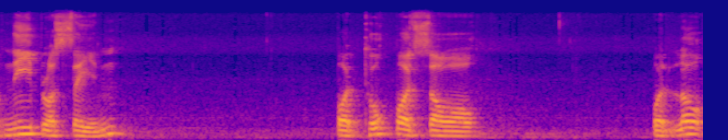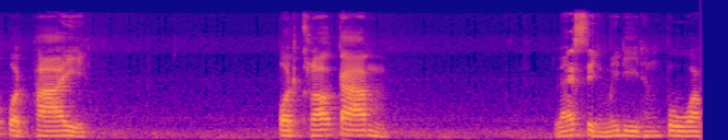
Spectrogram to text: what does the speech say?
ดหนี้ปลดสิน ปลดทุกข์ปลดโศก ปลดโลกปลดภัย ปลดเคราะห์กรรม และสิ่งไม่ดีทั้งปวง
